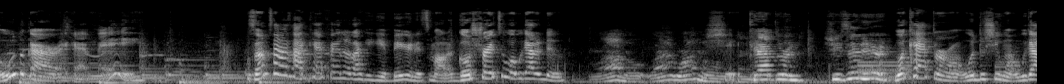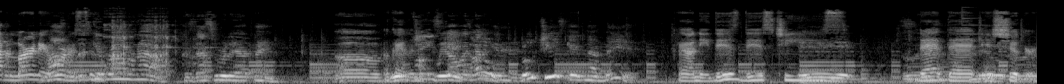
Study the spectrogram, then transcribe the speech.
Ooh, look at our cafe. Sometimes our cafe look like it get bigger than smaller. Go straight to what we gotta do. Ronald, why Ronald? Shit. on the thing? Catherine, she's in here. What Catherine want? What does she want? We gotta learn their Ronald, orders let's too. get Ronald now, because that's really our thing. Uh, Okay, we, let me- we always gotta Oh, get in. blue cheesecake not bad. Okay, I need this, this cheese, that, that, and sugar.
